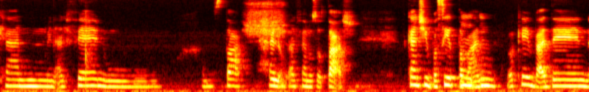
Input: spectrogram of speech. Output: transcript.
كان من 2015 حلو. 2016 كان شيء بسيط طبعا مم. أوكي بعدين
